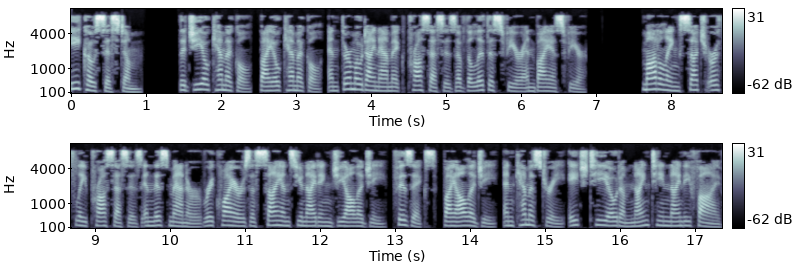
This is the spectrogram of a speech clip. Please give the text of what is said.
ecosystem, the geochemical, biochemical, and thermodynamic processes of the lithosphere and biosphere. Modeling such earthly processes in this manner requires a science uniting geology, physics, biology, and chemistry H. T. Odum 1995.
